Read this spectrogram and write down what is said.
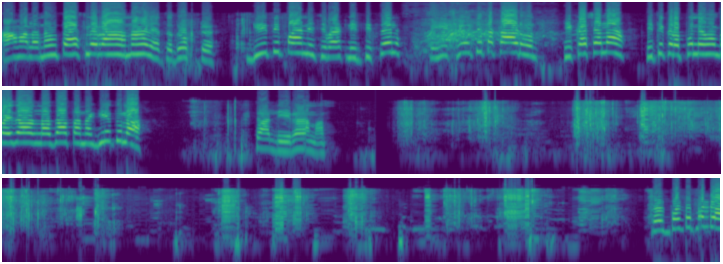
आम्हाला नव्हतं असलं रा नाण्याचं दोपट घे ती पाण्याची बाटली ती चल. ही ठेव तिथं काढून. ही कशाला? ही तिकडं पुणे मुंबई जायला जाताना घे तुला. चालली रानात. चल पटा पटा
